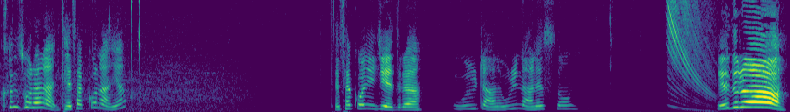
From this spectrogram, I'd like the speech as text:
큰 소란 안 대사건 아니야? 대사건이지 얘들아. 우린 안, 우린 안 했어. 얘들아!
